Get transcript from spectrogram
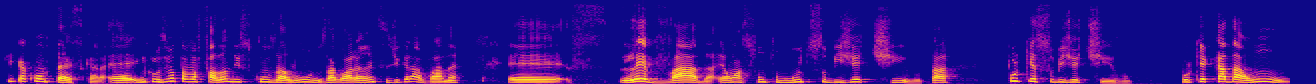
O que, que acontece, cara? É, inclusive eu estava falando isso com os alunos agora antes de gravar, né? É, levada é um assunto muito subjetivo, tá? Por que subjetivo? Porque cada um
